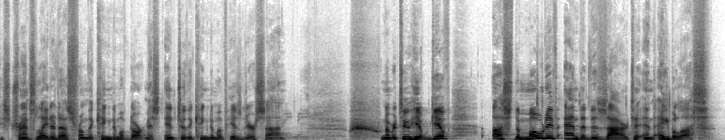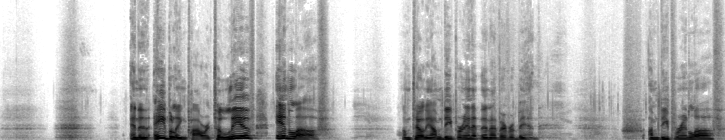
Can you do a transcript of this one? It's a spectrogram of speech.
He's translated us from the kingdom of darkness into the kingdom of His dear Son. Number two, He'll give us the motive and the desire to enable us. An enabling power to live in love. I'm telling you, I'm deeper in it than I've ever been. I'm deeper in love.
